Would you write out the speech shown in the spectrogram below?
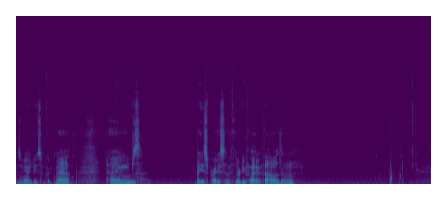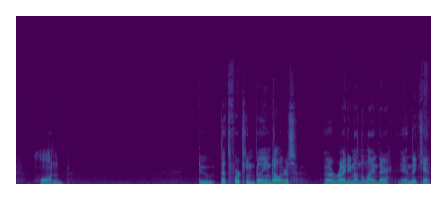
excuse me, I do some quick math, times base price of 35,000 one do that's 14 billion dollars uh, riding on the line there and they can't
